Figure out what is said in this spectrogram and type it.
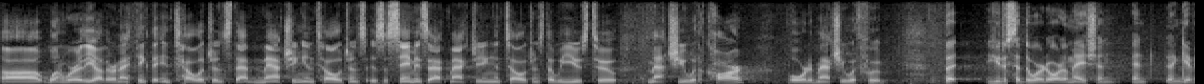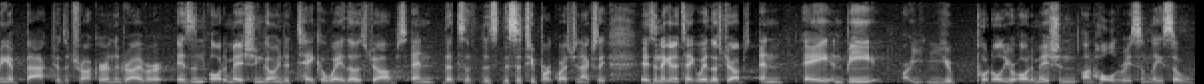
uh, one way or the other. And I think the intelligence, that matching intelligence, is the same exact matching intelligence that we use to match you with a car or to match you with food. You just said the word automation and, and giving it back to the trucker and the driver. Isn't automation going to take away those jobs? And that's a, this, this is a two-part question actually. Isn't it going to take away those jobs? And A and B, are, you put all your automation on hold recently. So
